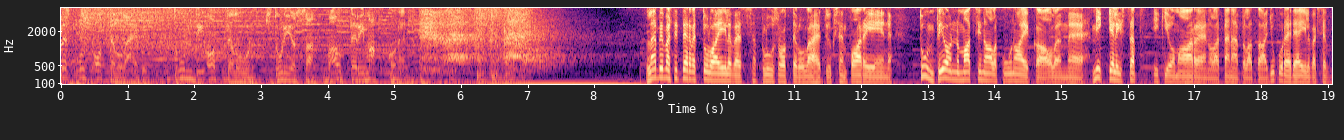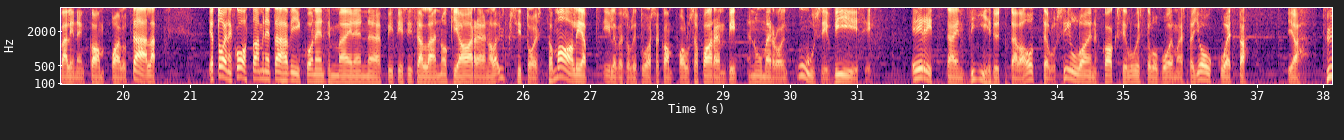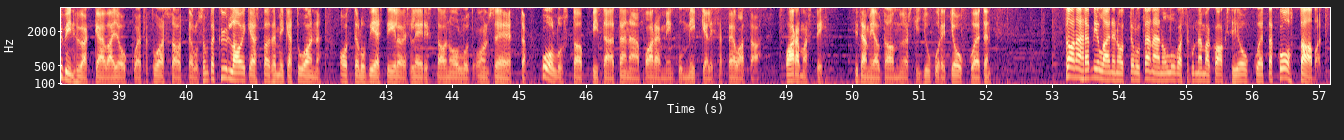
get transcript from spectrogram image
Ilves Plus ottelulähetys. Tunti otteluun. Studiossa Valtteri Makkonen. Lämpimästi tervetuloa Ilves Plus ottelulähetyksen pariin. Tunti on matsin alkuun aikaa. Olemme Mikkelissä Ikioma Areenalla. Tänään pelataan Jukureiden ja Ilveksen välinen kamppailu täällä. Ja toinen kohtaaminen tähän viikkoon ensimmäinen piti sisällään Nokia Areenalla 11 maalia. Ilves oli tuossa kamppailussa parempi numeroin 6-5. Erittäin viihdyttävä ottelu silloin, kaksi luisteluvoimaista joukkuetta ja hyvin hyökkäävää joukkuetta tuossa ottelussa, mutta kyllä oikeastaan se, mikä tuon ottelun viesti Ilves-leiristä on ollut, on se, että puolustaa pitää tänään paremmin kuin Mikkelissä pelataan. Varmasti sitä mieltä on myöskin Jukurit joukkueeten. Saa nähdä millainen ottelu tänään on luvassa, kun nämä kaksi joukkuetta kohtaavat.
